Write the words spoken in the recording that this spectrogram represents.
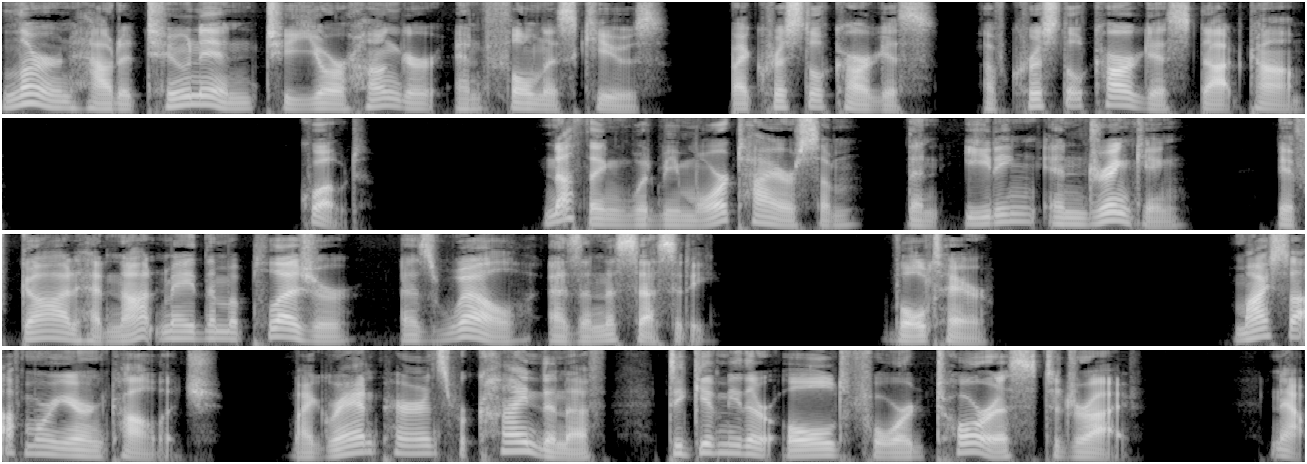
Learn how to tune in to your hunger and fullness cues by Crystal Karges of crystalkarges.com. Quote, Nothing would be more tiresome than eating and drinking if God had not made them a pleasure as well as a necessity. Voltaire. My sophomore year in college, my grandparents were kind enough to give me their old Ford Taurus to drive. Now,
